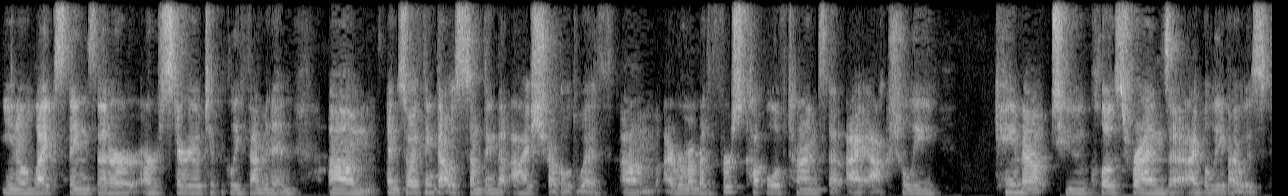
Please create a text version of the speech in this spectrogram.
you know likes things that are are stereotypically feminine. Um, and so I think that was something that I struggled with. Um, I remember the first couple of times that I actually came out to close friends. I believe I was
